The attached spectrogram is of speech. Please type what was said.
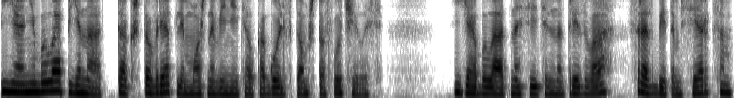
Я не была пьяна, так что вряд ли можно винить алкоголь в том, что случилось. Я была относительно трезва, с разбитым сердцем,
